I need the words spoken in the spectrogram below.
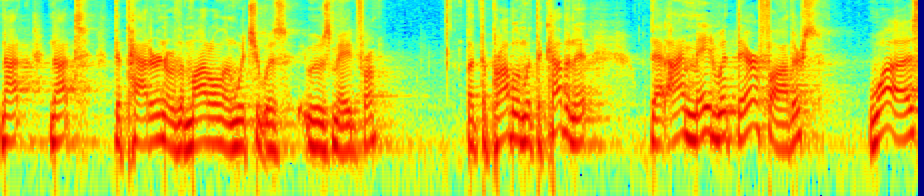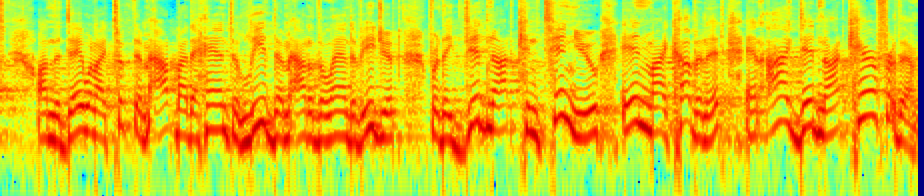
not, not the pattern or the model in which it was, it was made from. But the problem with the covenant that I made with their fathers was on the day when I took them out by the hand to lead them out of the land of Egypt, for they did not continue in my covenant, and I did not care for them.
